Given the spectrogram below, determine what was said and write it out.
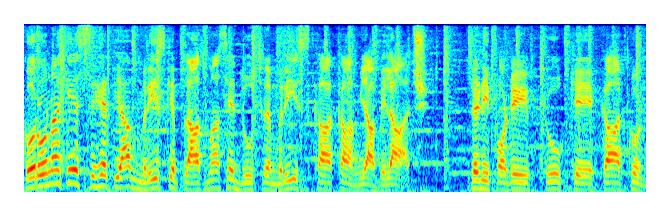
कोरोना के सेहतयाब मरीज़ के प्लाज्मा से दूसरे मरीज़ का कामयाब इलाज। सिडी फोर्टी टू के कारकुन,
